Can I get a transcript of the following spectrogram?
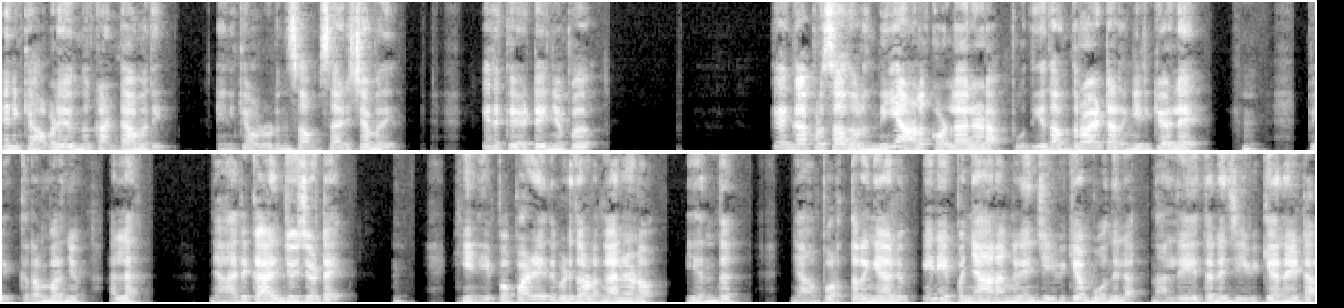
എനിക്ക് അവളെ ഒന്ന് കണ്ടാൽ മതി. എനിക്ക് അവളോടൊന്ന് സംസാരിച്ചാൽ മതി. ഇത് കേട്ട് കഴിഞ്ഞപ്പോൾ ഗംഗാപ്രസാദ് പറഞ്ഞു നീ ആൾ കൊള്ളാലടാ പുതിയ തന്ത്രമായിട്ട് ഇറങ്ങിയിരിക്കുമല്ലേ വിക്രം പറഞ്ഞു അല്ല ഞാനൊരു കാര്യം ചോദിച്ചോട്ടെ? ഇനിയിപ്പോ പഴയതുപടി തുടങ്ങാനാണോ? എന്ത്? ഞാൻ പുറത്തിറങ്ങിയാലും ഇനിയിപ്പോ ഞാൻ അങ്ങനെയും ജീവിക്കാൻ പോകുന്നില്ല. നല്ല രീതിയിൽ തന്നെ ജീവിക്കാനായിട്ടാ.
